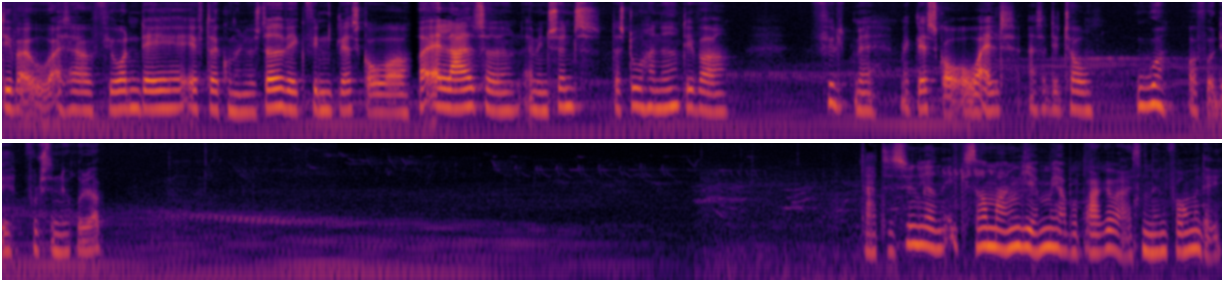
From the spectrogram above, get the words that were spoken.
Det var jo altså 14 dage efter, kunne man jo stadigvæk finde glasgård, og, og alt legetøjet af min søns, der stod hernede, det var fyldt med, med glasgård overalt. Altså det tog uger at få det fuldstændig ryddet op. Der er til ikke så mange hjemme her på Bakkevej sådan en formiddag.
